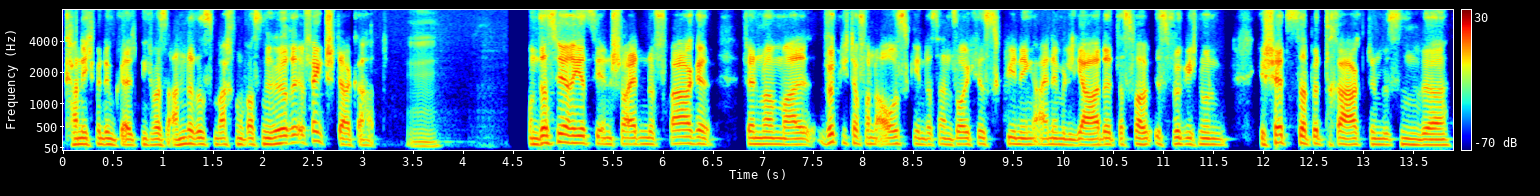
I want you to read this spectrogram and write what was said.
kann ich mit dem Geld nicht was anderes machen, was eine höhere Effektstärke hat? Mhm. Und das wäre jetzt die entscheidende Frage, wenn wir mal wirklich davon ausgehen, dass ein solches Screening eine Milliarde, das war, ist wirklich nur ein geschätzter Betrag, den müssen wir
